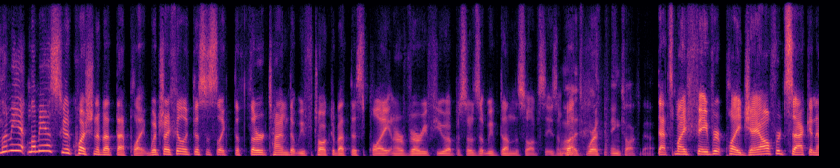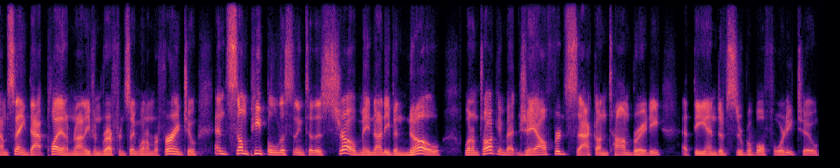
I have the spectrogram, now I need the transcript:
let me let me ask you a question about that play, which I feel like this is like the third time that we've talked about this play in our very few episodes that we've done this offseason. Well, but it's worth being talked about. that's my favorite play. Jay Alford sack, and I'm saying that play, and I'm not even referencing what I'm referring to. And some people listening to this show may not even know what I'm talking about. Jay Alford's sack on Tom Brady at the end of Super Bowl 42,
